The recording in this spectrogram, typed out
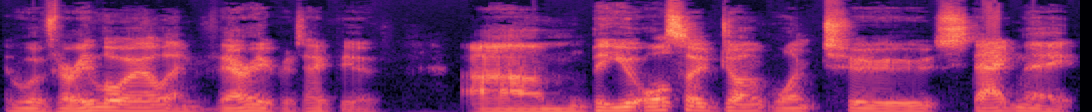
who are very loyal and very protective. Um, but you also don't want to stagnate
